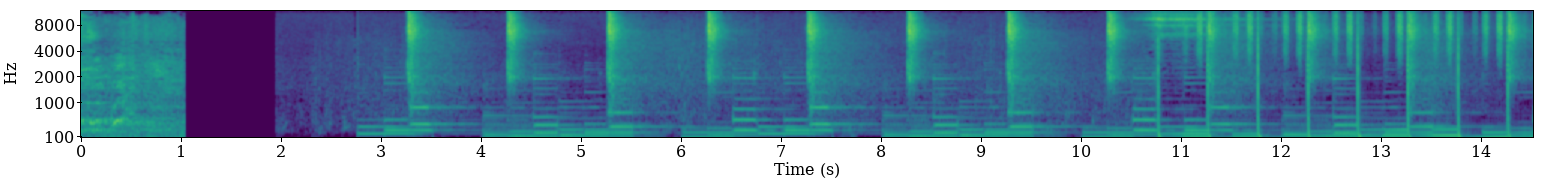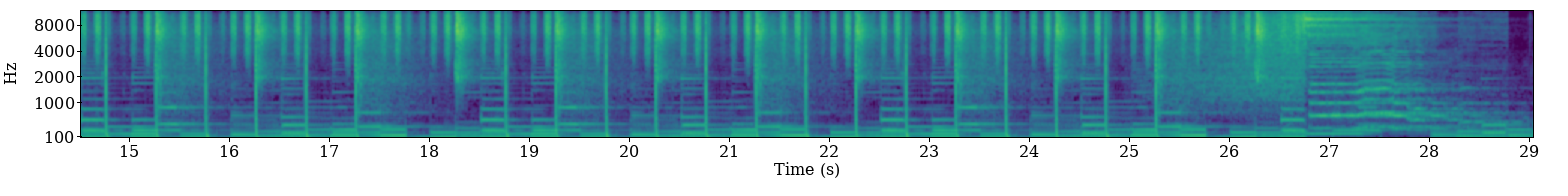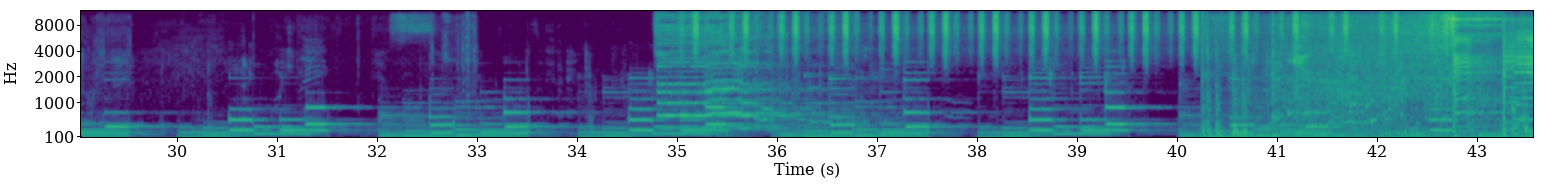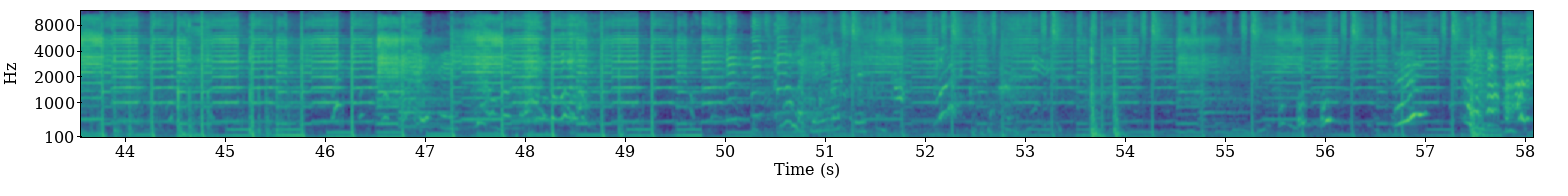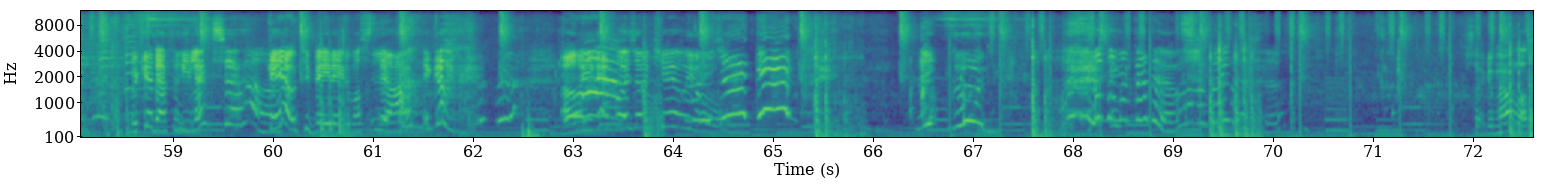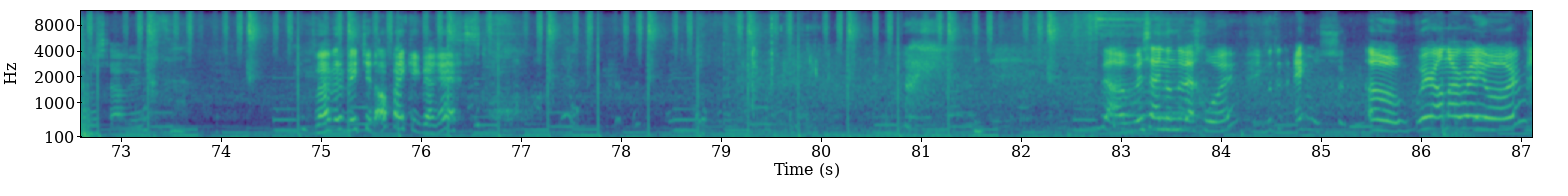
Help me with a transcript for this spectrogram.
Even relaxen. Ja. Kun je ook je benen helemaal strekken? Ja. Ik ook. Oh, je bent gewoon zo chill, joh. Niet doen! Wat dan mijn bedden? Wat dan mijn bedden? Ik heb nou last van mijn schouder. We hebben een beetje een afwijking naar rechts. Nou, we zijn onderweg hoor. Ik moet het Engels zoeken. Oh, we're on our way hoor.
